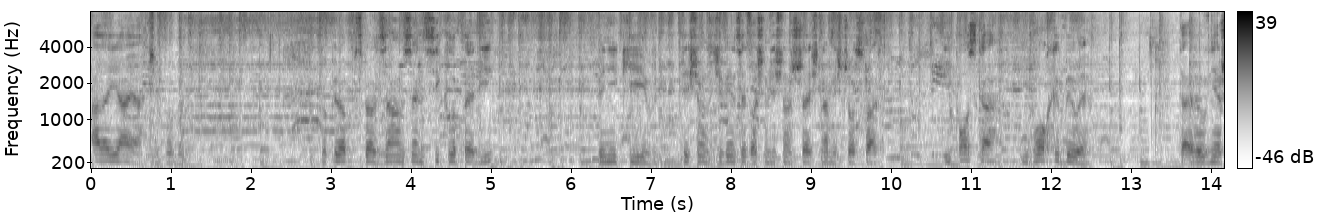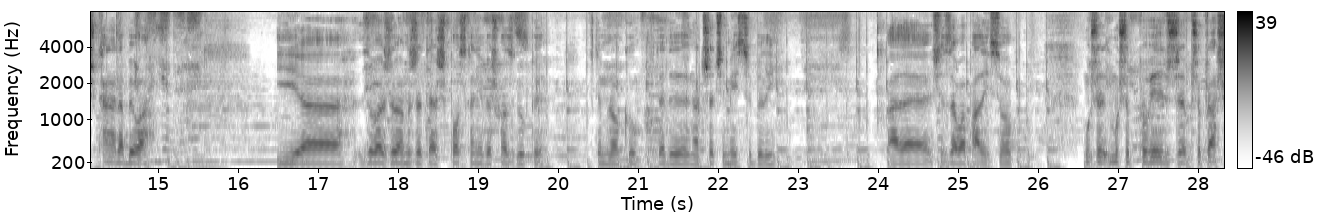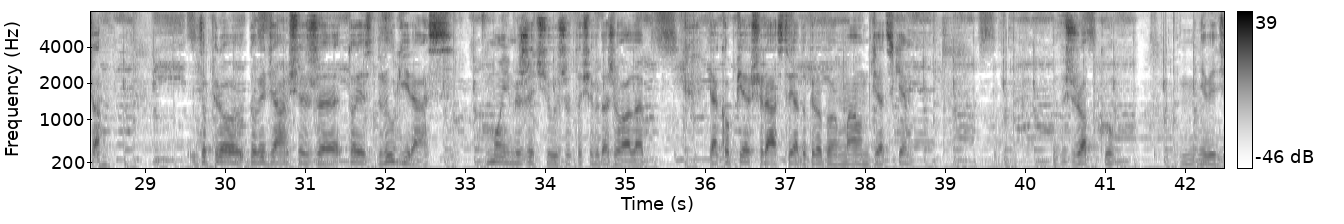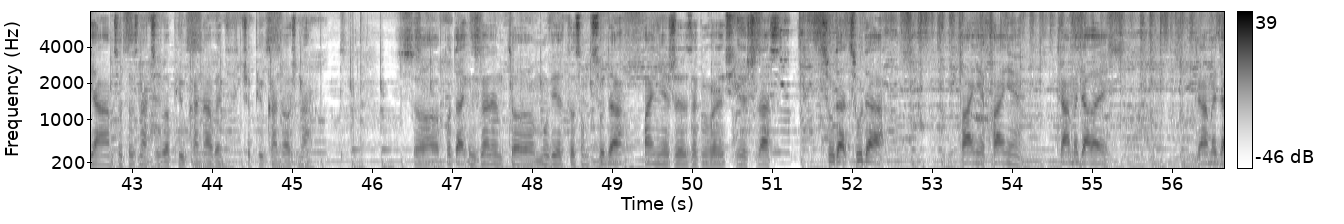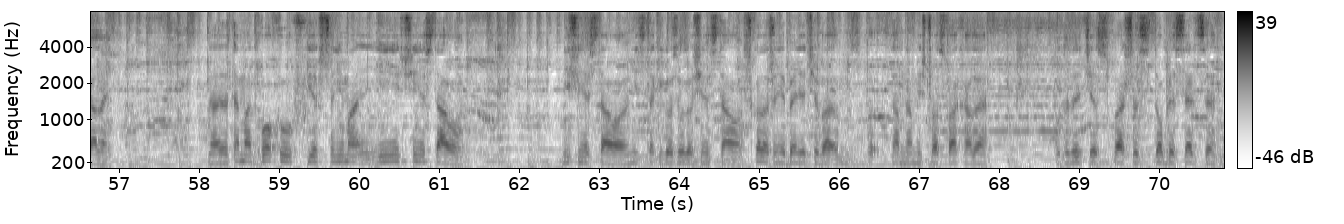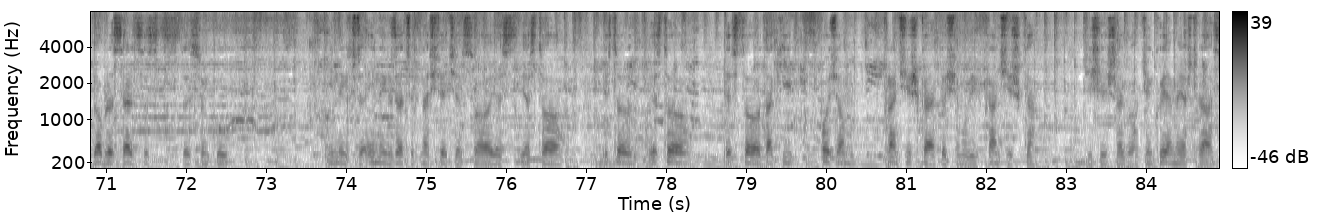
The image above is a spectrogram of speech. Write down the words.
ale jaja ci powiem. Dopiero sprawdzałem z encyklopedii wyniki w 1986 na mistrzostwach i Polska i Włochy były. Ta, również Kanada była. I e, zauważyłem, że też Polska nie wyszła z grupy w tym roku. Wtedy na trzecim miejscu byli. Ale się załapali, so muszę, muszę powiedzieć, że przepraszam. Dopiero dowiedziałem się, że to jest drugi raz w moim życiu, że to się wydarzyło, ale jako pierwszy raz to ja dopiero byłem małym dzieckiem w żrobku. Nie wiedziałem, co to znaczy bo piłka nawet, czy piłka nożna. So, pod takim względem to mówię, to są cuda. Fajnie, że zagrywali się jeszcze raz. Cuda, cuda. Fajnie, fajnie. Gramy dalej. Gramy dalej. Na temat Włochów jeszcze nie ma, nie, nic się nie stało. Nic się nie stało, nic takiego złego się nie stało. Szkoda, że nie będziecie tam na mistrzostwach, ale pokazujecie wasze dobre serce, dobre serce w stosunku innych, innych rzeczy na świecie. So jest, jest, to, jest, to, jest, to, jest to taki poziom Franciszka, jak to się mówi, Franciszka dzisiejszego. Dziękujemy jeszcze raz.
